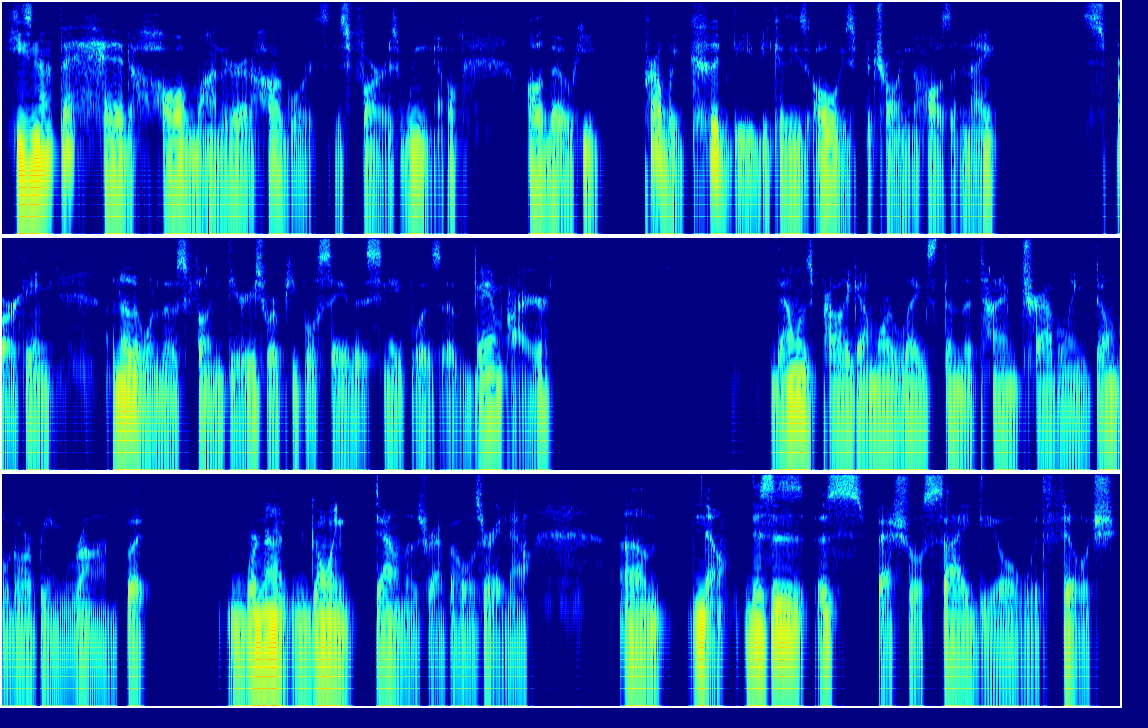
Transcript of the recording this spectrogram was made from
He's not the head hall monitor at Hogwarts, as far as we know, although he probably could be because he's always patrolling the halls at night, sparking another one of those fun theories where people say that Snape was a vampire. That one's probably got more legs than the time traveling Dumbledore being Ron, but we're not going down those rabbit holes right now. Um, no, this is a special side deal with Filch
